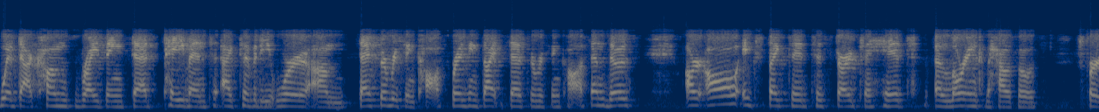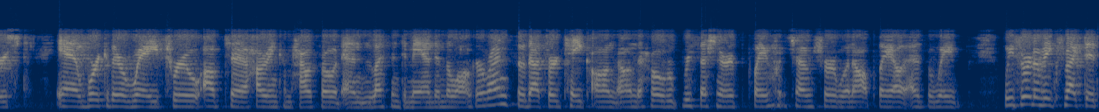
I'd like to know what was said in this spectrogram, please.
with that comes rising debt payment activity or um, debt servicing costs rising debt servicing costs, and those are all expected to start to hit lower income households first and work their way through up to higher income household and lessen demand in the longer run. So that's our take on, on the whole recessionary play, which I'm sure will not play out as the way we sort of expected.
